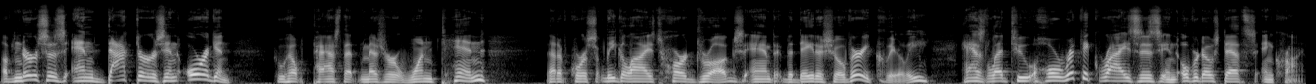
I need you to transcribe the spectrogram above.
of nurses and doctors in Oregon who helped pass that Measure 110. That, of course, legalized hard drugs, and the data show very clearly has led to horrific rises in overdose deaths and crime.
